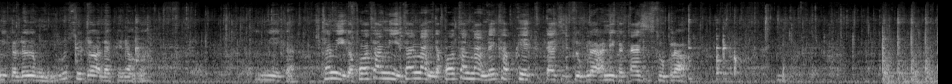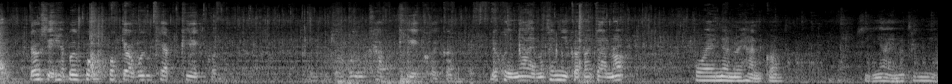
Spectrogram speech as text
นี่ก็เริ่มรู้สึกยอดแล้วพี่น้องทั้งนี้ก็ทั้งนี้ก็เพราะทั้งนี้ทั้งนั้นก็เพราะทั้งนั้นได้ครับเค้กใกล้สิสุกแล้วอันนี้ก็ใกล้สิสุกแล้วเดี๋ยวสิให้เบิ่งพวกพวกเจ้าเบิ่งแคปเค้กก่อนพวกเจ้าเบิ่งคัพเค้กข่อยก่อนเดี๋ยวข่อยง่ายมาทั้งนี้ก่อนนาะจ๊ะเนาะปล่อยนั่นไว้หันก่อนสิง่ายมาทั้งนี้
